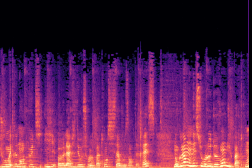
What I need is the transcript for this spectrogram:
Je vous mettrai dans le petit i euh, la vidéo sur le patron si ça vous intéresse. Donc là on est sur le devant du patron.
